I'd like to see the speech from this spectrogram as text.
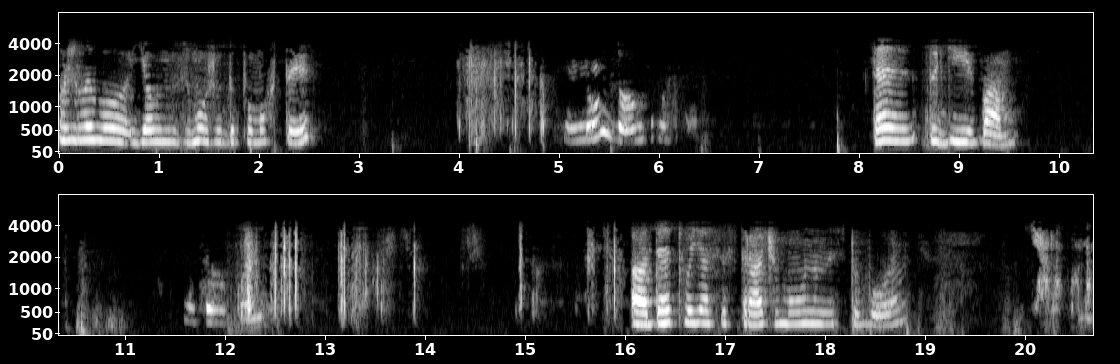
Можливо, я вам зможу допомогти. Ну, добре. Це тоді вам. Дякую. А де твоя сестра? Чому вона не з тобою? Я на.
